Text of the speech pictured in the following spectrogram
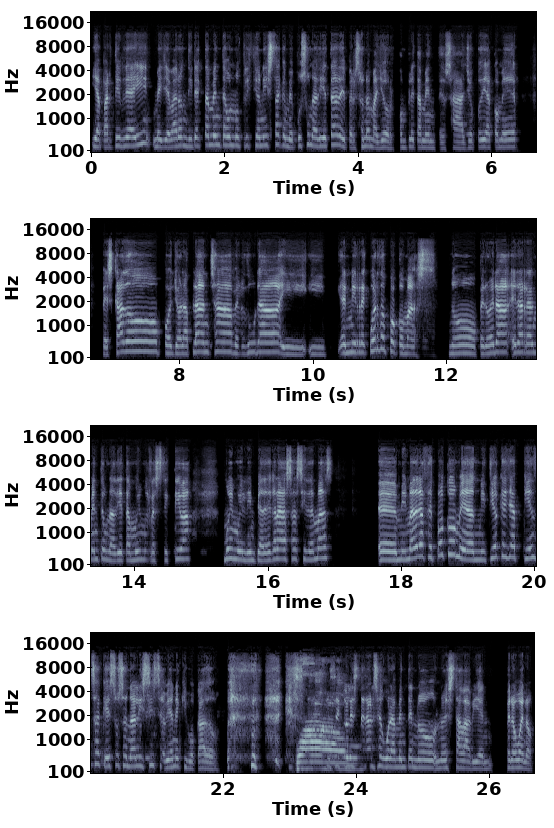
Y a partir de ahí me llevaron directamente a un nutricionista que me puso una dieta de persona mayor completamente. O sea, yo podía comer pescado, pollo a la plancha, verdura y, en mi recuerdo poco más. No, pero era, era realmente una dieta muy, muy restrictiva, muy, muy limpia de grasas y demás. Eh, mi madre hace poco me admitió que ella piensa que esos análisis se habían equivocado. que ese colesterol seguramente no, no estaba bien. Pero bueno,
